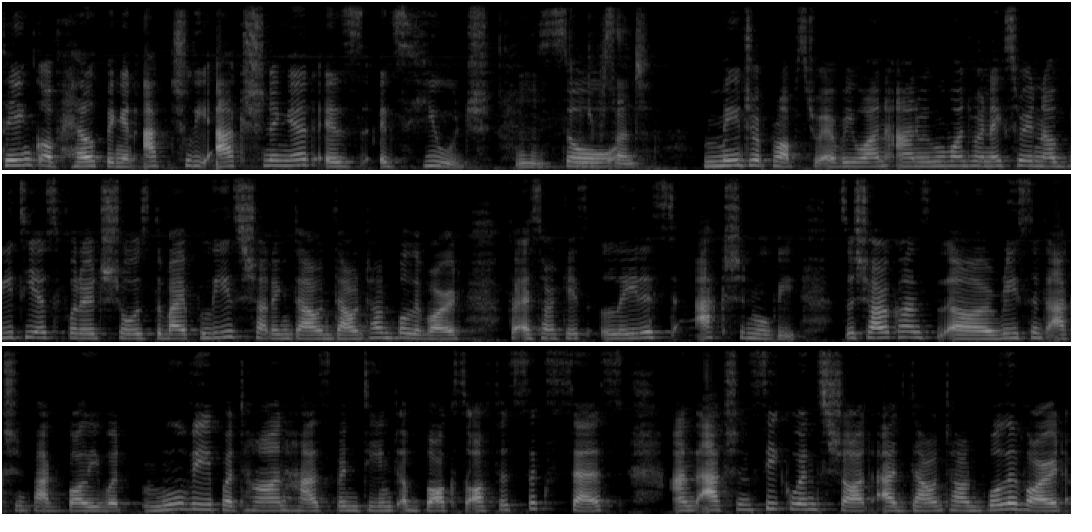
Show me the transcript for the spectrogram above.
think of helping and actually actioning it is it's huge. Mm-hmm. So 100%. Major props to everyone. And we move on to our next story now. BTS footage shows Dubai police shutting down Downtown Boulevard for SRK's latest action movie. So Shah Khan's uh, recent action-packed Bollywood movie Pathaan has been deemed a box office success, and the action sequence shot at Downtown Boulevard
